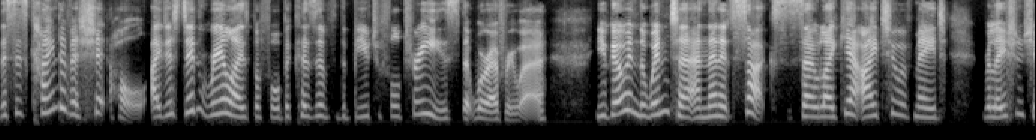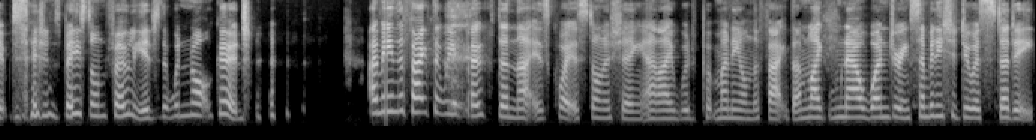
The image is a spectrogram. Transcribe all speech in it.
this is kind of a shithole. I just didn't realize before because of the beautiful trees that were everywhere. You go in the winter and then it sucks. So, like, yeah, I too have made relationship decisions based on foliage that were not good. I mean, the fact that we've both done that is quite astonishing, and I would put money on the fact that I'm like now wondering somebody should do a study.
